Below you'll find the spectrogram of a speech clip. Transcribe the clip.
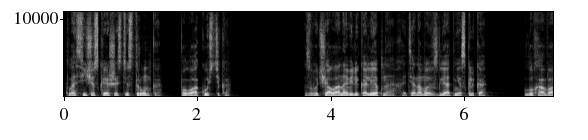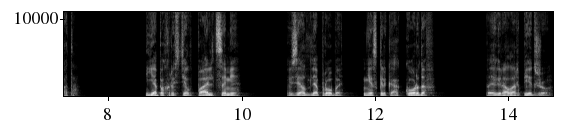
Классическая шестиструнка, полуакустика. Звучала она великолепно, хотя, на мой взгляд, несколько глуховато. Я похрустел пальцами, взял для пробы несколько аккордов, поиграл арпеджио.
